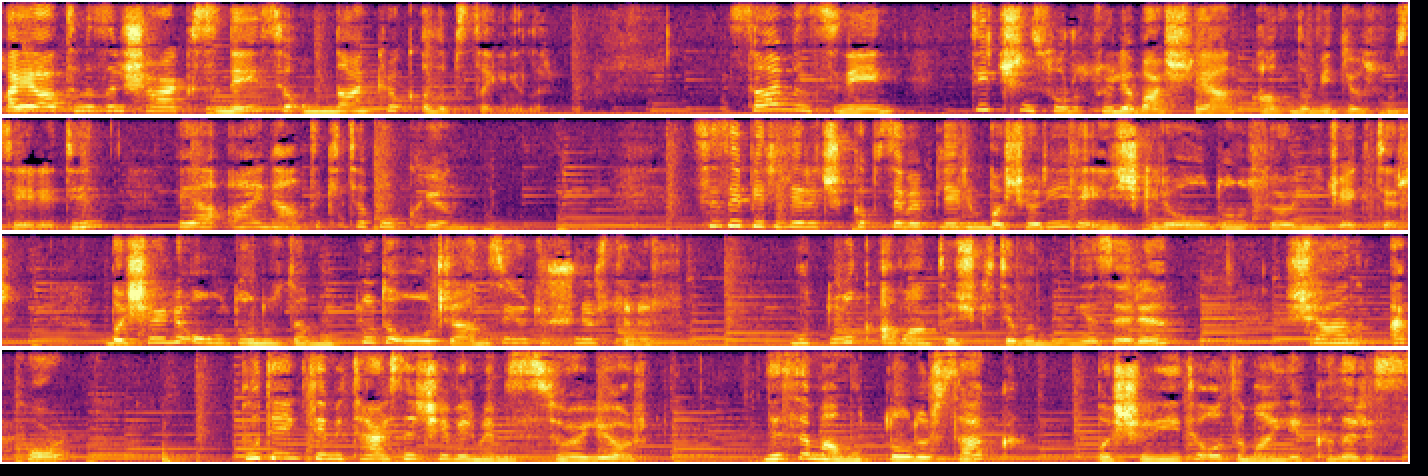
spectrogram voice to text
hayatınızın şarkısı neyse ondan kök alıp sayılır. Simon Sinek'in Niçin sorusuyla başlayan adlı videosunu seyredin veya aynı adlı kitap okuyun. Size birileri çıkıp sebeplerin başarıyla ilişkili olduğunu söyleyecektir. Başarılı olduğunuzda mutlu da olacağınızı düşünürsünüz. Mutluluk Avantajı kitabının yazarı Sean Acor bu denklemi tersine çevirmemizi söylüyor. Ne zaman mutlu olursak başarıyı da o zaman yakalarız.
